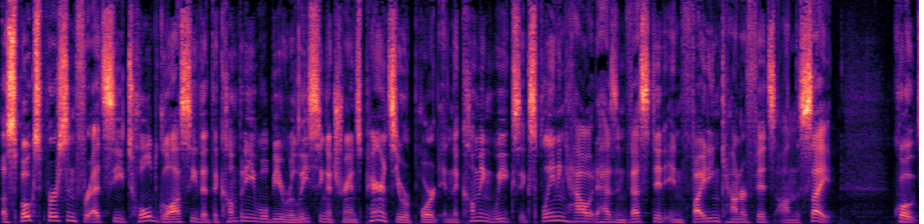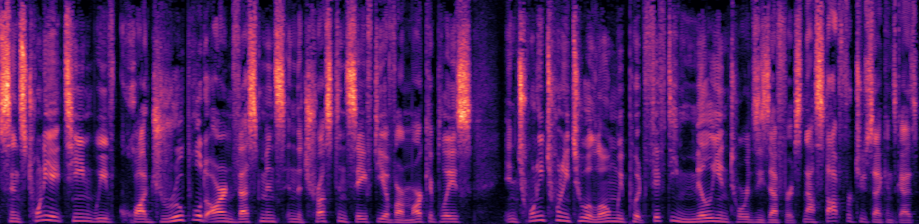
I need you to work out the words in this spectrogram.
A spokesperson for Etsy told Glossy that the company will be releasing a transparency report in the coming weeks explaining how it has invested in fighting counterfeits on the site. Quote, since 2018, we've quadrupled our investments in the trust and safety of our marketplace. In 2022 alone, we put 50 million towards these efforts. Now stop for two seconds, guys.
